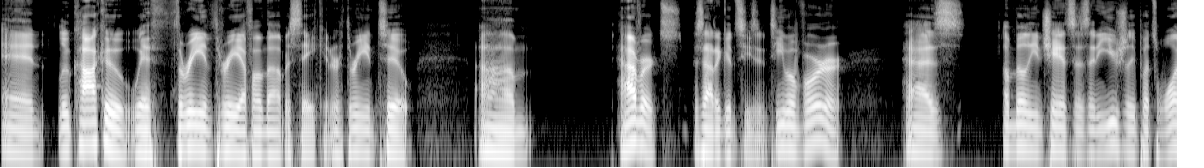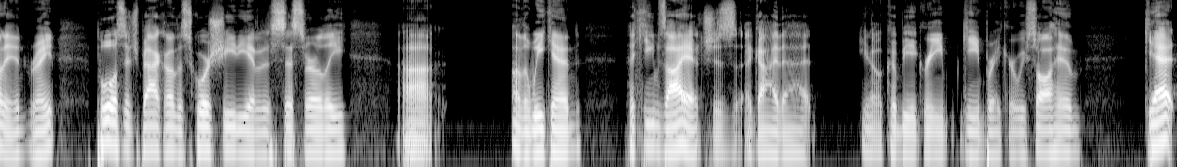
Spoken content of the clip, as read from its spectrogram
And Lukaku with three and three, if I'm not mistaken, or three and two. Um, Havertz has had a good season. Timo Werner has a million chances, and he usually puts one in, right? Pulisic back on the score sheet. He had an assist early uh, on the weekend. Hakeem Ziyech is a guy that you know could be a game game breaker. We saw him get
